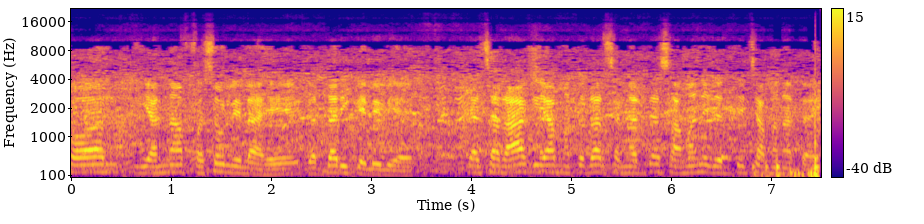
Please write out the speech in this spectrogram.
पवार यांना फसवलेलं आहे गद्दारी केलेली आहे. त्याचा राग या मतदारसंघातल्या सामान्य जनतेच्या मनात आहे.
